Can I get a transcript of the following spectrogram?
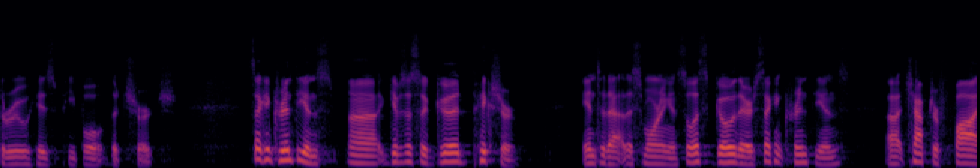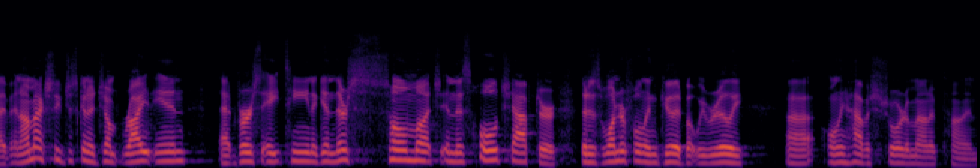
through his people, the church? Second Corinthians uh, gives us a good picture into that this morning. And so let's go there. Second Corinthians uh, chapter 5. And I'm actually just going to jump right in at verse 18. Again, there's so much in this whole chapter that is wonderful and good, but we really uh, only have a short amount of time.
